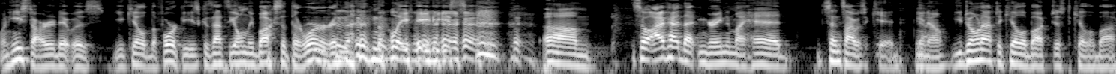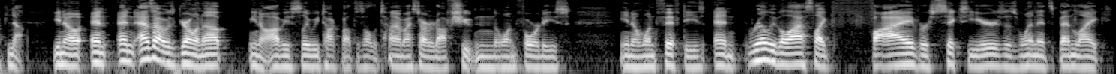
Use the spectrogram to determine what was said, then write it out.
when he started, it was you killed the forkies because that's the only bucks that there were in the, in the late '80s. Um, so I've had that ingrained in my head since I was a kid. You know, you don't have to kill a buck just to kill a buck. No. You know, and and as I was growing up, you know, obviously we talk about this all the time. I started off shooting the 140s, you know, 150s, and really the last like five or six years is when it's been like,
